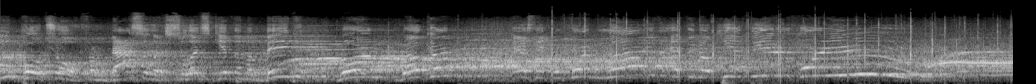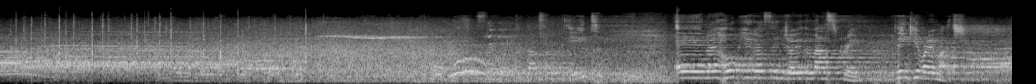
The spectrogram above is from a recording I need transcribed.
Ninpoucho from Basilisk. So let's give them a big, warm welcome as they perform live at the Nokia Theater for you. and I hope you guys enjoy the masquerade. Thank you very much.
